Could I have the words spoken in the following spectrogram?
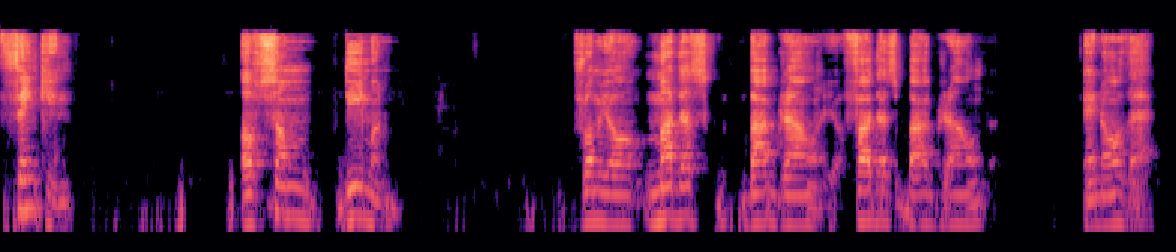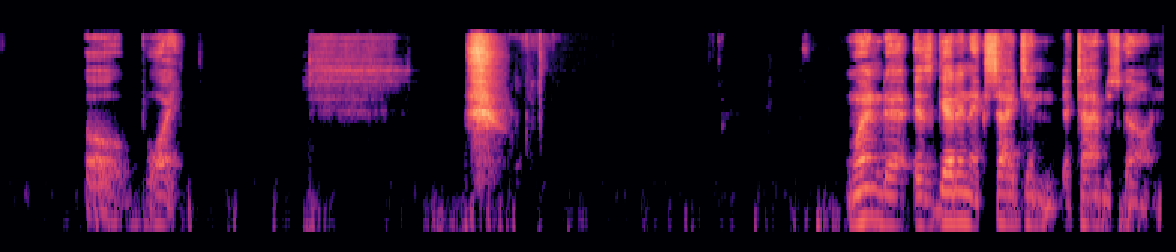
thinking of some demon from your mother's background, your father's background, and all that. Oh boy. Whew when the, it's getting exciting, the time is gone.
